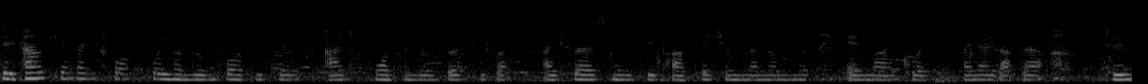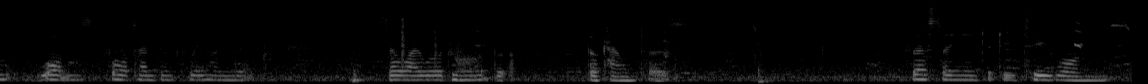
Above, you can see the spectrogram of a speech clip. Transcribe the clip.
To calculate for 342, add 135, I first need to partition the numbers in my quiz. I know that there are two ones, four tens and three hundreds. So I will draw the, the counters. First I need to do two ones.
